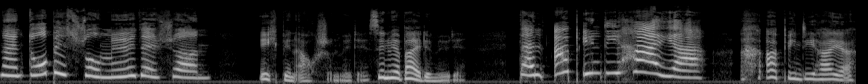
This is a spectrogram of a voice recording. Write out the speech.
Nein, du bist so müde schon. Ich bin auch schon müde. Sind wir beide müde? Dann ab in die Haia. Ab in die Haia.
